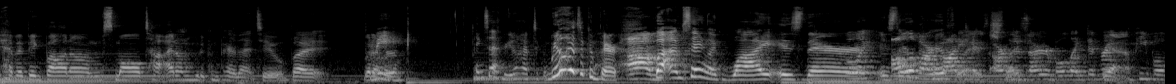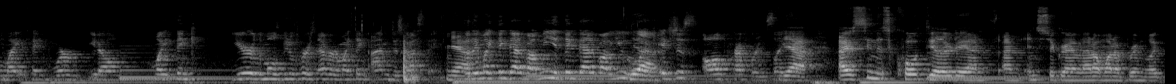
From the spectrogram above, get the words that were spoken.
have a big bottom, small top. I don't know who to compare that to, but whatever. Me. Exactly. You don't have to. We don't have to compare. Um, but I'm saying like, why is there? Well, like is all there of our body types are Like, desirable. Like different Yeah. people might think we're, you know, might think you're the most beautiful person ever. Might think I'm disgusting. Yeah. But they might think that about me and think that about you. Yeah. Like it's just all preference. Like Yeah, I've seen this quote the other day on on Instagram, and I don't want to bring like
